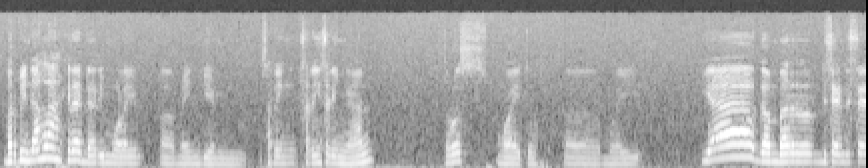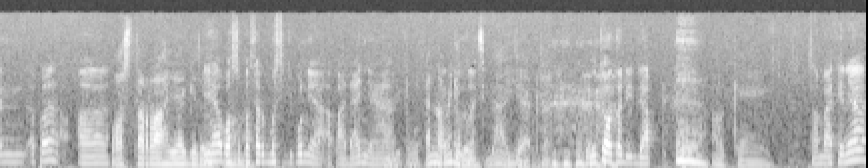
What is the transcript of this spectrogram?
berpindahlah akhirnya dari mulai eh, main game sering sering seringan terus mulai itu eh, mulai ya gambar desain desain apa eh, Poster lah ya gitu. Iya, Oh, poster pasar meskipun ya apa adanya Oke, gitu. kan namanya juga masih belajar. Iya, betul. Dan itu otodidak. Oke. Sampai akhirnya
